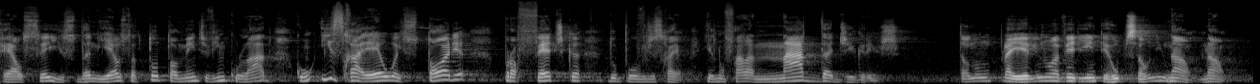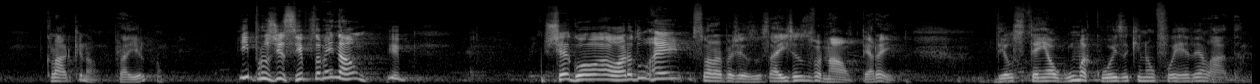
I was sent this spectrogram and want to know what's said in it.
Realcei isso. Daniel está totalmente vinculado com Israel, a história profética do povo de Israel. Ele não fala nada de igreja. Então, para ele não haveria interrupção nenhuma. Não, não. Claro que não. Para ele não. E para os discípulos também não. E chegou a hora do reino, eles falaram para Jesus. Aí Jesus falou: Não, peraí. Deus tem alguma coisa que não foi revelada.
